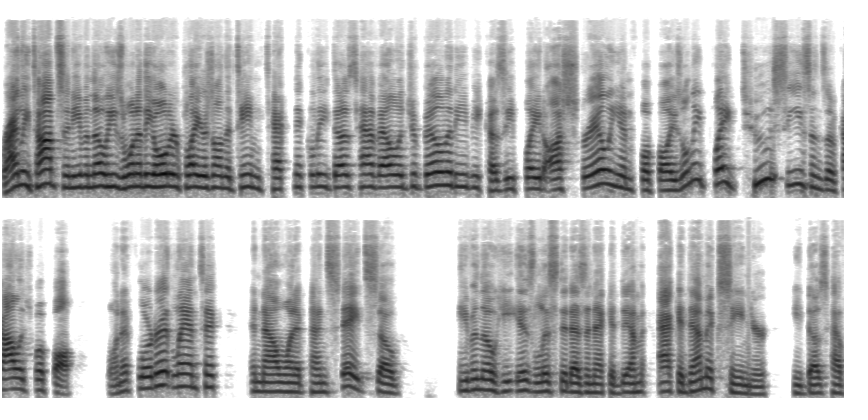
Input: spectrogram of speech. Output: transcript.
Riley Thompson, even though he's one of the older players on the team, technically does have eligibility because he played Australian football. He's only played two seasons of college football one at Florida Atlantic and now one at Penn State. So even though he is listed as an academic academic senior, he does have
